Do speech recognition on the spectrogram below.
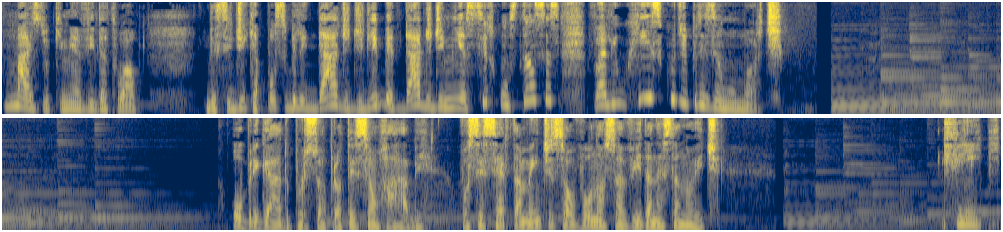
mais do que minha vida atual. Decidi que a possibilidade de liberdade de minhas circunstâncias valia o risco de prisão ou morte. Obrigado por sua proteção, Rabi. Você certamente salvou nossa vida nesta noite. Felipe,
